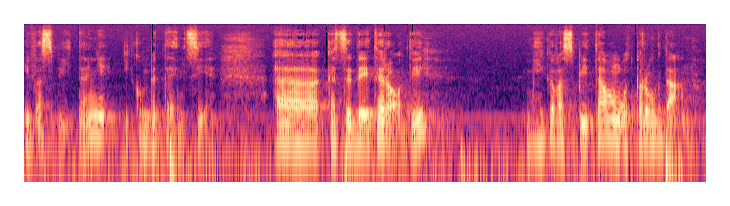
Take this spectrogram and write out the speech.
i vaspitanje i kompetencije. Uh, kad se dete rodi, mi ga vaspitavamo od prvog dana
